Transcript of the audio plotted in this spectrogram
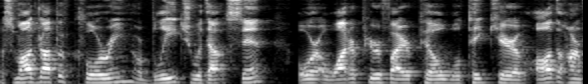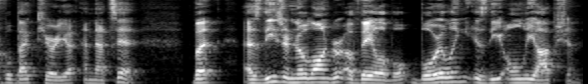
A small drop of chlorine or bleach without scent or a water purifier pill will take care of all the harmful bacteria, and that's it. But as these are no longer available, boiling is the only option.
